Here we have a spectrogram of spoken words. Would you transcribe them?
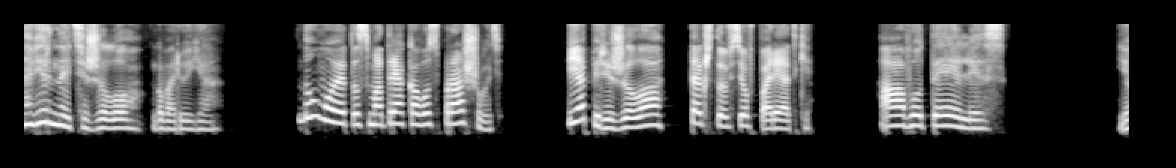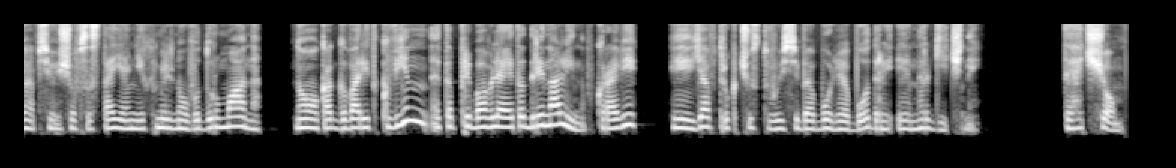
«Наверное, тяжело», — говорю я. «Думаю, это смотря кого спрашивать. Я пережила, так что все в порядке. А вот Элис, я все еще в состоянии хмельного дурмана, но, как говорит Квин, это прибавляет адреналина в крови, и я вдруг чувствую себя более бодрой и энергичной. «Ты о чем?»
